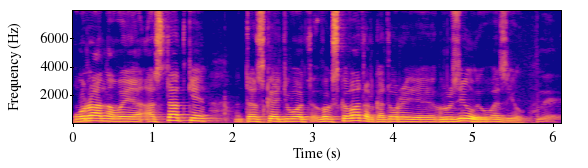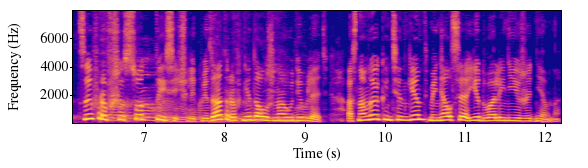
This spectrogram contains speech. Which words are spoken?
урановые остатки, так сказать, вот, в экскаватор, который грузил и увозил. Цифра в 600 тысяч ликвидаторов не должна удивлять. Основной контингент менялся едва ли не ежедневно.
